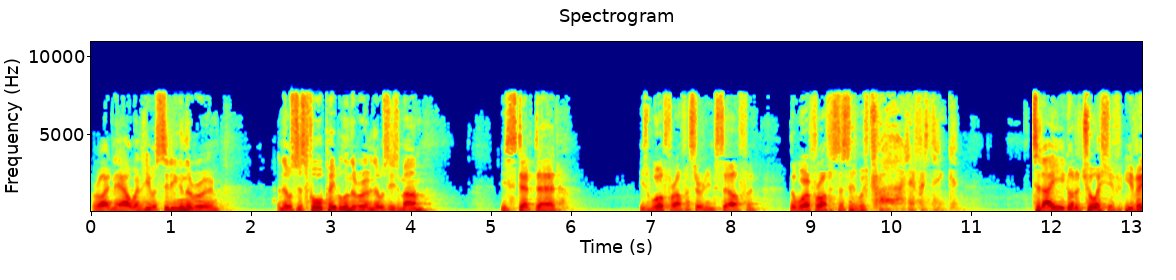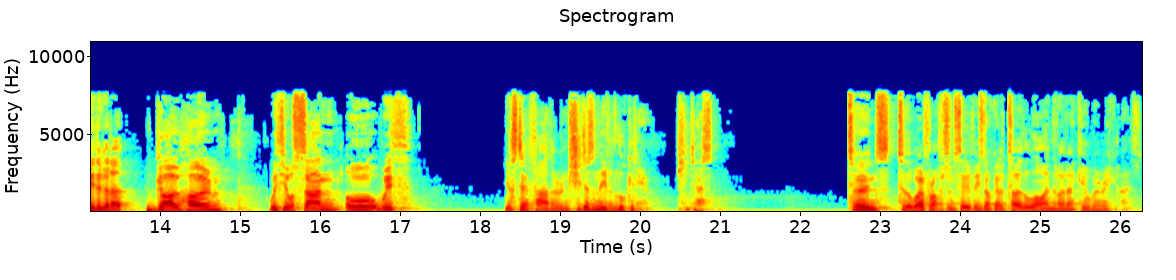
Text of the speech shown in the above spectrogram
right now when he was sitting in the room, and there was just four people in the room. There was his mum, his stepdad, his welfare officer, and himself. And the welfare officer said, "We've tried everything. Today you've got a choice. You've, you've either got to go home with your son or with your stepfather." And she doesn't even look at him. She just turns to the welfare officer and said, "If he's not going to toe the line, then I don't care where he goes."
